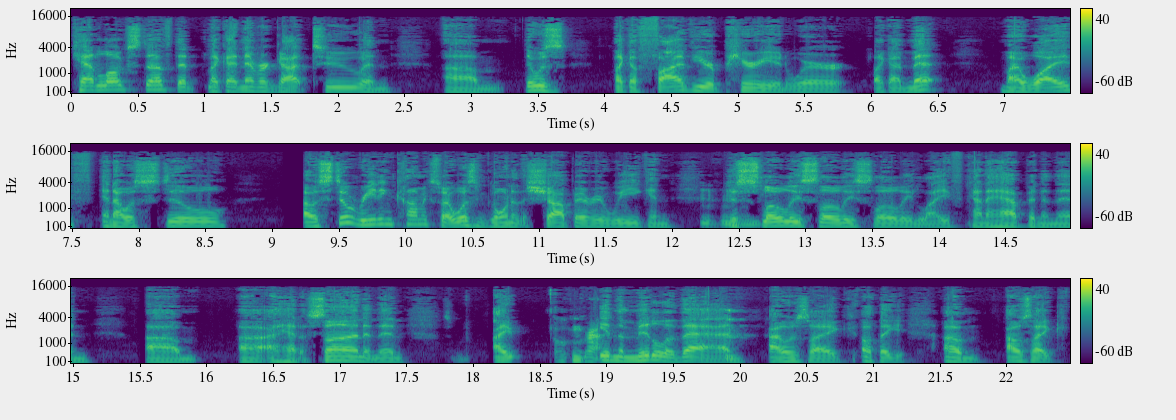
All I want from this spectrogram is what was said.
catalog stuff that like I never got to, and um, there was like a five year period where like I met my wife, and I was still I was still reading comics, so I wasn't going to the shop every week, and mm-hmm. just slowly, slowly, slowly, life kind of happened, and then um, uh, I had a son, and then I, oh, in the middle of that, mm. I was like, oh, thank you. Um, I was like,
